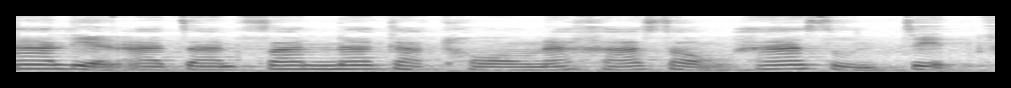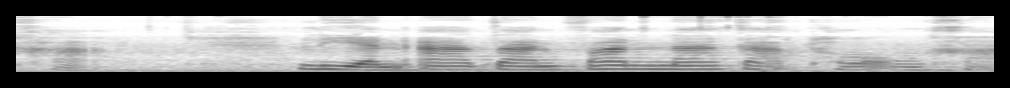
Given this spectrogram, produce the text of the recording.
5 เหรียญอาจารย์ฟั่นหน้ากากทองนะคะ 2507 ค่ะ เหรียญอาจารย์ฟั่นหน้ากากทองค่ะ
